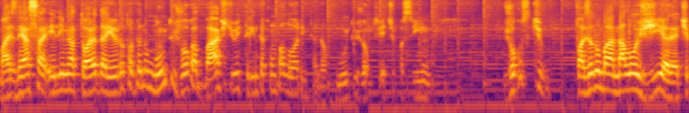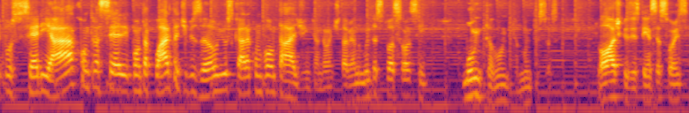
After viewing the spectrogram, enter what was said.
Mas nessa eliminatória da Euro eu tô vendo muito jogo abaixo de 1,30 com valor, entendeu? Muito jogo que, tipo assim. Jogos que. Fazendo uma analogia, é tipo Série A contra a série contra a quarta divisão e os caras com vontade, entendeu? A gente tá vendo muita situação assim. Muita, muita, muita situação. Lógico, existem exceções,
